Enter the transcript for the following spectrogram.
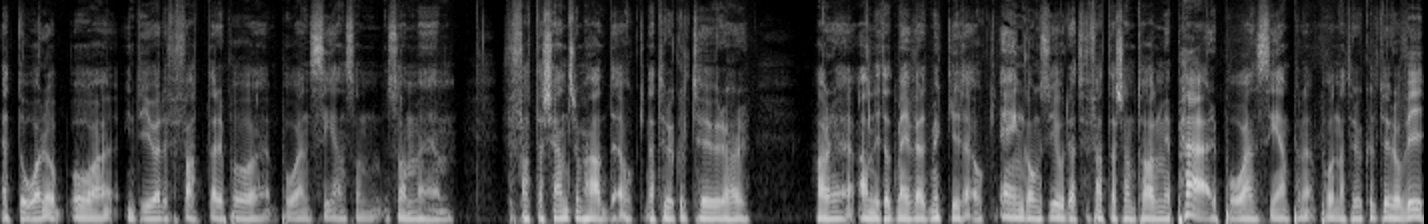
ett år och, och intervjuade författare på, på en scen som, som eh, Författarcentrum hade och Natur och kultur har, har eh, anlitat mig väldigt mycket. Och en gång så gjorde jag ett författarsamtal med Per på en scen på, på Natur och kultur. Och vi,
